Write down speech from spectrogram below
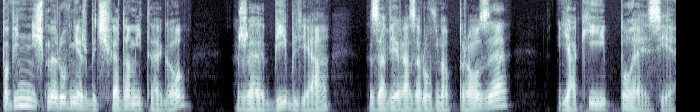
Powinniśmy również być świadomi tego, że Biblia zawiera zarówno prozę, jak i poezję.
